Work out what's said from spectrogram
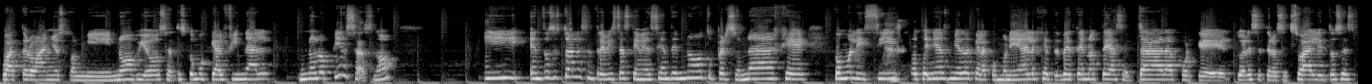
cuatro años con mi novio, o sea, entonces como que al final no lo piensas, ¿no? Y entonces todas las entrevistas que me hacían de no, tu personaje, cómo le hiciste, tenías miedo de que la comunidad LGBT no te aceptara porque tú eres heterosexual, entonces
